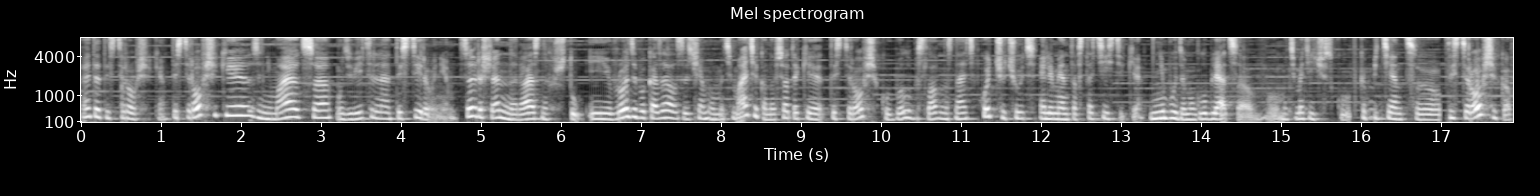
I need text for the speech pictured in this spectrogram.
это тестировщики. Тестировщики занимаются удивительно тестированием совершенно разных штук. И вроде бы казалось, зачем им математика, но все-таки тестировщику было бы славно знать хоть чуть-чуть элементов статистики. Не будем углубляться в математическую компетенцию тестировщиков,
